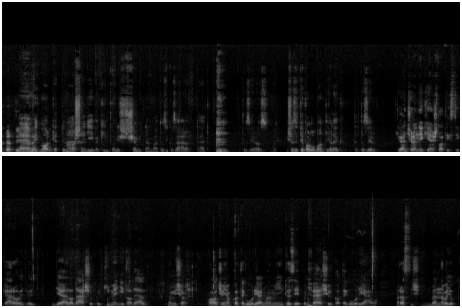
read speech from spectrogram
Elmegy Mark 2, már lassan egy éve kint van, és semmit nem változik az ára. Tehát hát azért az, és azért valóban tényleg, tehát azért Kíváncsi lennék ilyen statisztikára, hogy, hogy ugye eladások, hogy ki mennyit ad el, nem is a alacsonyabb kategóriákban, hanem ilyen közép vagy felső kategóriába. Mert azt is benne vagyok,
